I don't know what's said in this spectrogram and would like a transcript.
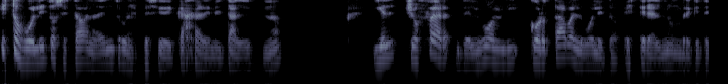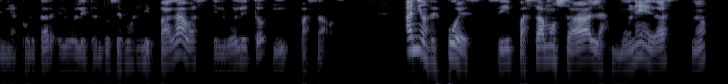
Estos boletos estaban adentro de una especie de caja de metal, ¿no? Y el chofer del bondi cortaba el boleto. Este era el nombre que tenía, cortar el boleto. Entonces vos le pagabas el boleto y pasabas. Años después, ¿sí? pasamos a las monedas, ¿no?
